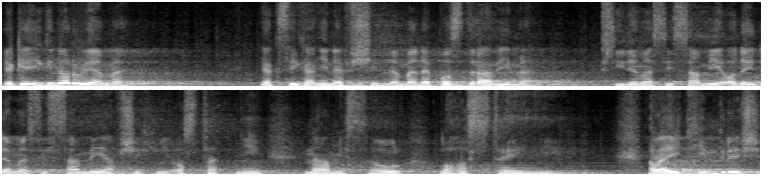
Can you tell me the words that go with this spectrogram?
jak je ignorujeme, jak si jich ani nevšimneme, nepozdravíme. Přijdeme si sami, odejdeme si sami a všichni ostatní nám jsou lhostejní. Ale i tím, když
